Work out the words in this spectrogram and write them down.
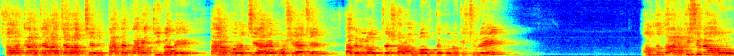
সরকার যারা চালাচ্ছেন, তাদের তারা কীভাবে তারপরে চেয়ারে বসে আছেন, তাদের লজ্জা সরম বলতে কোনো কিছু নেই? অন্তত আর কিছু না হোক।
